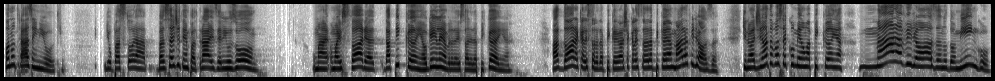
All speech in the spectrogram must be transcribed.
ou não trazem nenhum outro. E o pastor, há bastante tempo atrás, ele usou uma, uma história da picanha. Alguém lembra da história da picanha? Adoro aquela história da picanha. Eu acho aquela história da picanha maravilhosa. Que não adianta você comer uma picanha maravilhosa no domingo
